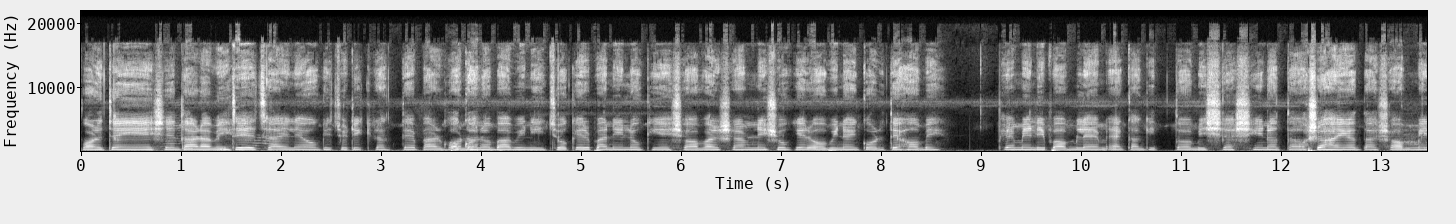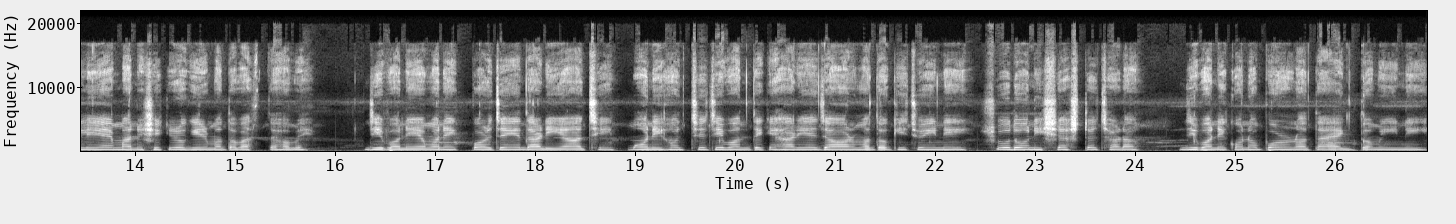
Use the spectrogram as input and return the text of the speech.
পর্যায়ে এসে দাঁড়াবে। যে চাইলেও কিছু ঠিক রাখতে পারব। কখনো ভাবিনি চোখের পানি লুকিয়ে সবার সামনে সুখের অভিনয় করতে হবে। ফ্যামিলি প্রবলেম, একাকিত্ব, বিশ্বাসহীনতা, অসহায়তা সব মিলিয়ে মানসিক রোগীর মতো বাঁচতে হবে। জীবনে এমন এক পর্যায়ে দাঁড়িয়ে আছি। মনে হচ্ছে জীবন থেকে হারিয়ে যাওয়ার মতো কিছুই নেই। শুধু নিঃশ্বাসটা ছাড়া। জীবনে কোনো পূর্ণতা একদমই নেই।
